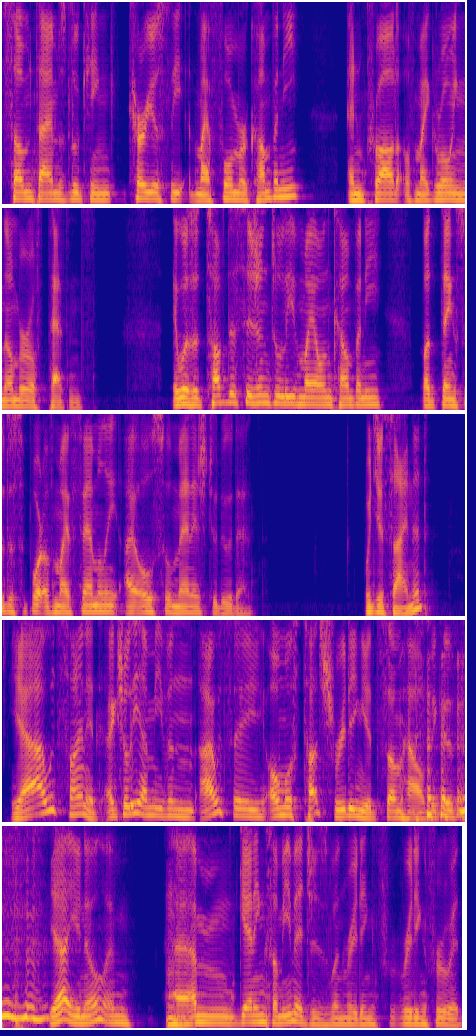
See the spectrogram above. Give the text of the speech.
sometimes looking curiously at my former company and proud of my growing number of patents. It was a tough decision to leave my own company, but thanks to the support of my family, I also managed to do that. Would you sign it? Yeah, I would sign it. Actually, I'm even I would say almost touched reading it somehow because yeah, you know, I'm I'm getting some images when reading reading through it.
